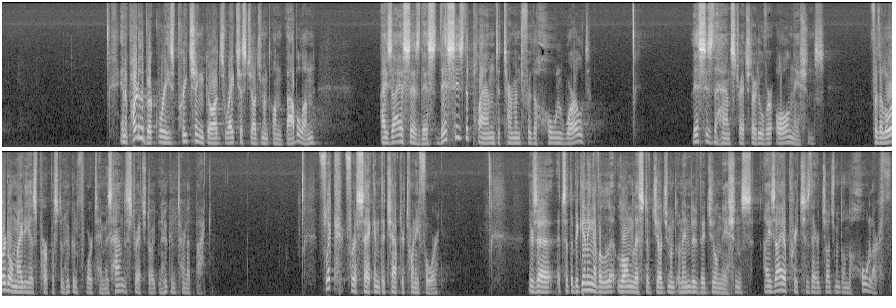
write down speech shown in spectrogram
In a part of the book where he's preaching God's righteous judgment on Babylon, Isaiah says this This is the plan determined for the whole world. This is the hand stretched out over all nations. For the Lord Almighty has purposed, and who can thwart him? His hand is stretched out, and who can turn it back? Flick for a second to chapter 24. There's a, it's at the beginning of a long list of judgment on individual nations. Isaiah preaches their judgment on the whole earth.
